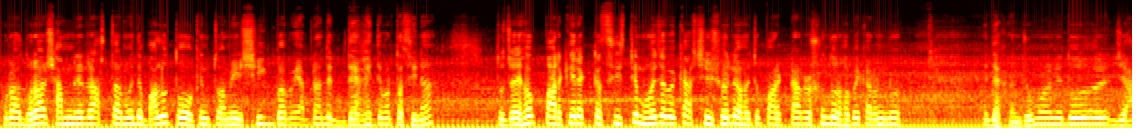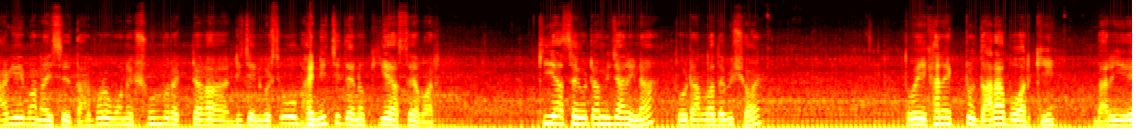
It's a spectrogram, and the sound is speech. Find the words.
পুরা ধরা সামনের রাস্তার মধ্যে বালু তো, কিন্তু আমি ঠিকভাবে আপনাদের দেখাইতে পারতাছি না। তো যাই হোক, পার্কের একটা সিস্টেম হয়ে যাবে, কাজ শেষ হলে হয়তো পার্কটা আরও সুন্দর হবে। কারণ দেখেন যমুনা সেতু যে আগে বানাইছে, তারপরেও অনেক সুন্দর একটা ডিজাইন করছে। ও ভাই, নিচে যেন কী আছে আবার? কী আছে ওটা আমি জানি না, তো ওটা আলাদা বিষয়। তো এখানে একটু দাঁড়াবো আর কি। দাঁড়িয়ে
